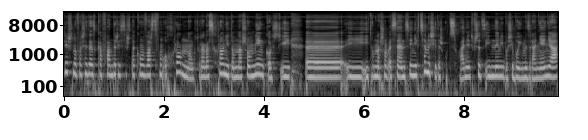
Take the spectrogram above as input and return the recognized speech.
Wiesz, no właśnie ten skafander jest też taką warstwą ochronną, która nas chroni, tą naszą miękkość i, yy, i, tą naszą esencję. Nie chcemy się też odsłaniać przed innymi, bo się boimy zranienia,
